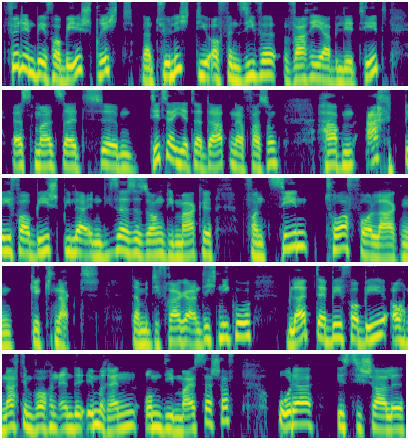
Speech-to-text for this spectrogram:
Für den BVB spricht natürlich die offensive Variabilität. Erstmals seit ähm, detaillierter Datenerfassung haben acht BVB-Spieler in dieser Saison die Marke von zehn Torvorlagen geknackt. Damit die Frage an dich, Nico. Bleibt der BVB auch nach dem Wochenende im Rennen um die Meisterschaft oder ist die Schale,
